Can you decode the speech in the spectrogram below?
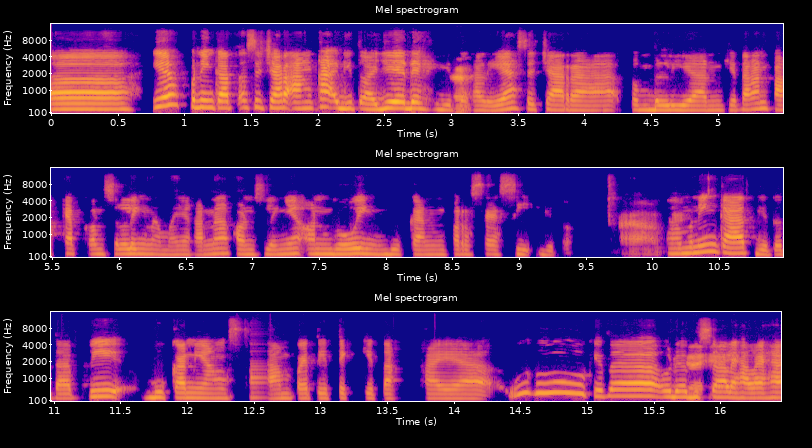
uh, ya peningkatan secara angka gitu aja ya deh gitu nah. kali ya secara pembelian kita kan paket konseling namanya karena konselingnya ongoing bukan per sesi gitu ah, okay. meningkat gitu tapi bukan yang sampai titik kita kayak uhu kita udah yeah, bisa leha-leha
